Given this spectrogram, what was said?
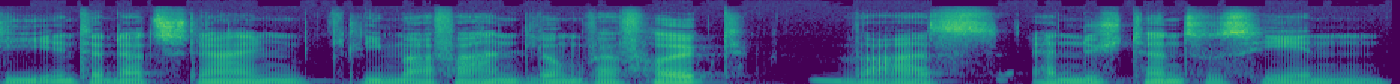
die internationalen Klimaverhandlungen verfolgt, war es ernüchternd zu sehen,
